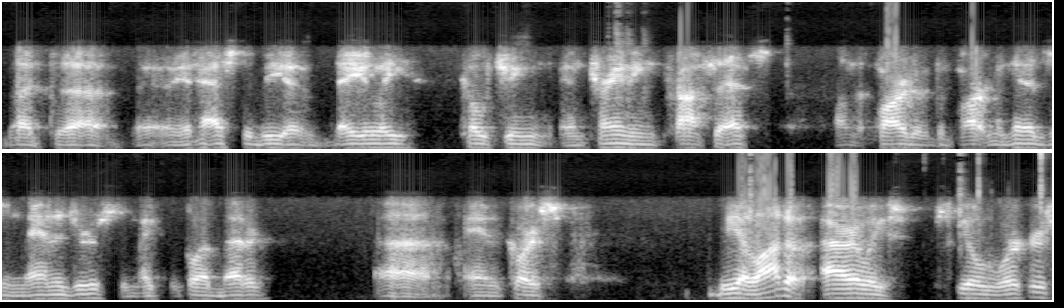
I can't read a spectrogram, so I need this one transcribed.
But uh, it has to be a daily coaching and training process on the part of department heads and managers to make the club better. Uh, and of course, be a lot of hourly skilled workers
